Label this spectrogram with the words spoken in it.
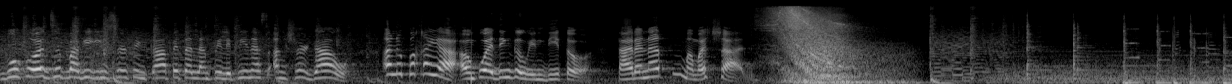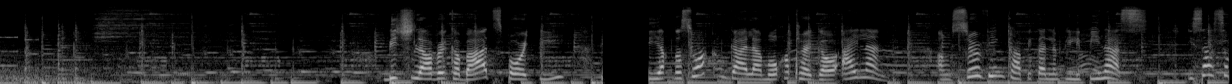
Bukod sa pagiging surfing capital ng Pilipinas ang Siargao, ano pa kaya ang pwedeng gawin dito? Tara na't mamasyal! Beach lover ka ba at sporty? Tiyak na swak ang gala mo kapag Siargao Island, ang surfing capital ng Pilipinas. Isa sa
